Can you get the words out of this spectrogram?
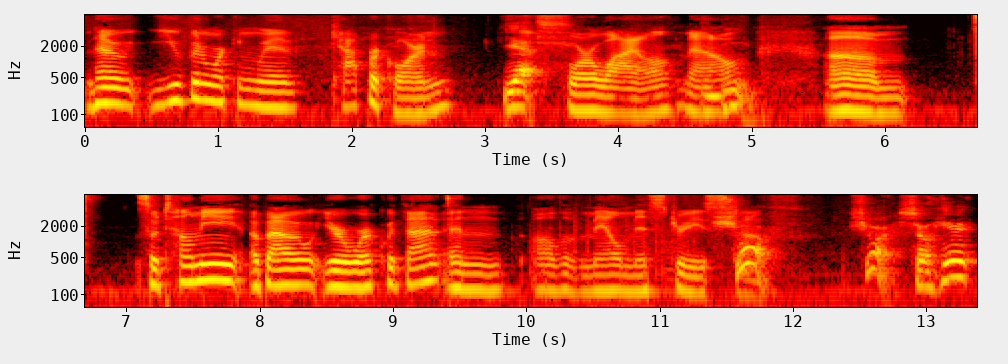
now you've been working with Capricorn yes. for a while now. Indeed. Um, so tell me about your work with that and all of the male mysteries Sure. stuff. Sure. So here,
